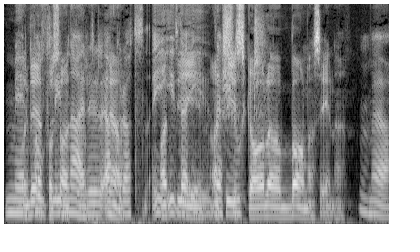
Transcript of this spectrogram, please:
Mer er voldelig nære at- ja, akkurat. I, At de, at de skader barna sine. Mm. Ja.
